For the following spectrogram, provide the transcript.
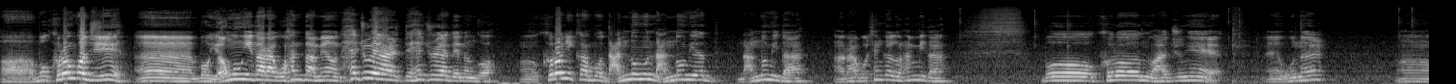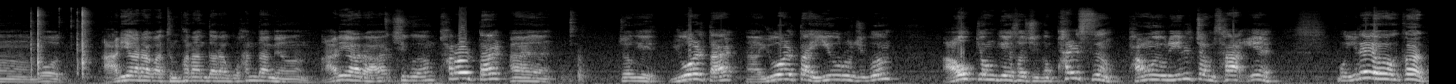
어, 뭐 그런 거지. 에, 뭐 영웅이다라고 한다면 해줘야 할 때 해줘야 되는 거. 어, 그러니까 뭐 난놈은 난놈이다, 난놈이다라고 생각을 합니다. 뭐 그런 와중에 에, 오늘 어, 뭐 아리아라가 등판한다라고 한다면 아리아라 지금 8월달 아 저기 6월달 아, 6월달 이후로 지금 9경기에서 지금 8승 방어율이 1.41 뭐 이래요. 그러니까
